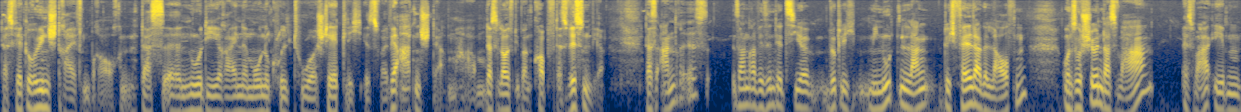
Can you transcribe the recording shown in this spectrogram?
dass wir Grünstreifen brauchen, dass äh, nur die reine Monokultur schädlich ist, weil wir Artensterben haben. Das läuft über den Kopf, das wissen wir. Das andere ist, Sandra, wir sind jetzt hier wirklich minutenlang durch Felder gelaufen und so schön das war, es war eben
